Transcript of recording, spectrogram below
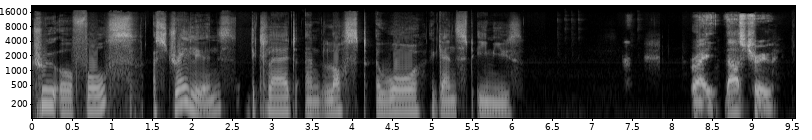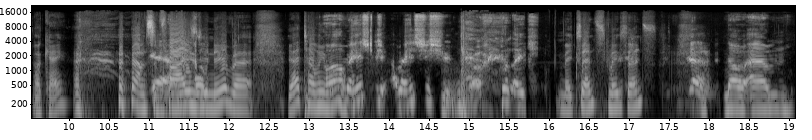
true or false? Australians declared and lost a war against emus. Right, that's true. Okay. I'm surprised yeah, you knew, but yeah, tell me well, more. I'm a history. I'm a history student, bro. like, makes sense. Makes sense. Yeah. No. Um.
